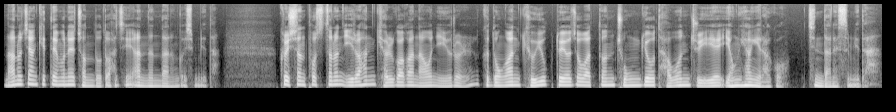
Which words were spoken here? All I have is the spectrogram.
나누지 않기 때문에 전도도 하지 않는다는 것입니다. 크리스천 포스트는 이러한 결과가 나온 이유를 그동안 교육되어져 왔던 종교다원주의의 영향이라고 진단했습니다.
